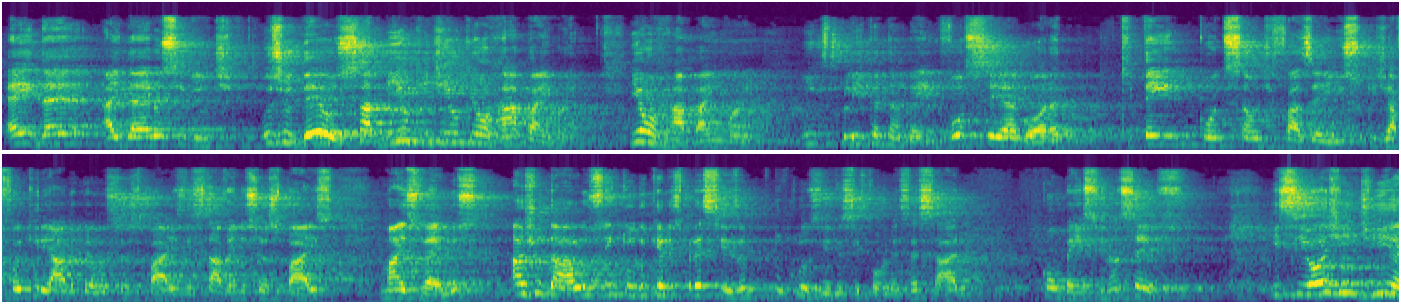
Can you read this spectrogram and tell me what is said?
É a ideia, a ideia era o seguinte: os judeus sabiam que tinham que honrar pai e mãe. E honrar pai e mãe implica também você agora que tem condição de fazer isso, que já foi criado pelos seus pais, está vendo seus pais mais velhos, ajudá-los em tudo que eles precisam, inclusive se for necessário, com bens financeiros. E se hoje em dia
